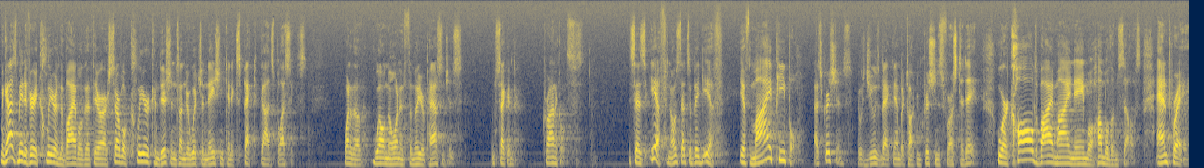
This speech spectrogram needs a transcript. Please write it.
I mean, God's made it very clear in the Bible that there are several clear conditions under which a nation can expect God's blessings one of the well-known and familiar passages from Second Chronicles. It says, if, notice that's a big if, if my people, that's Christians, it was Jews back then, but talking Christians for us today, who are called by my name will humble themselves and pray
